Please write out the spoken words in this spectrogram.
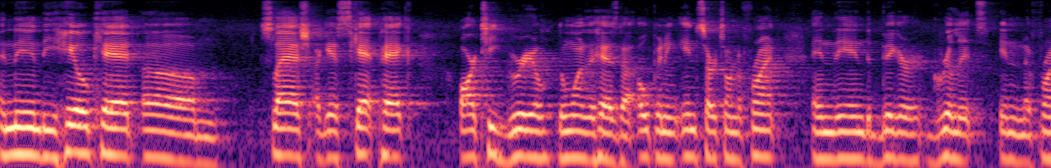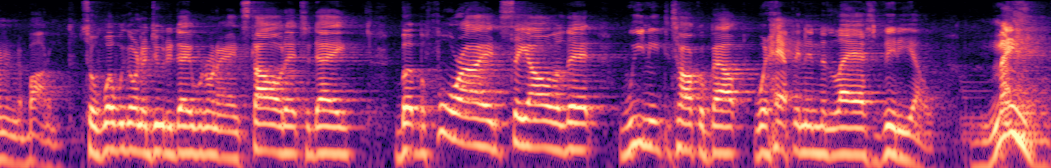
and then the Hellcat um, slash, I guess, Scat Pack RT grill, the one that has the opening inserts on the front and then the bigger grillets in the front and the bottom. So what we're gonna do today, we're gonna install that today. But before I say all of that, we need to talk about what happened in the last video. Man,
